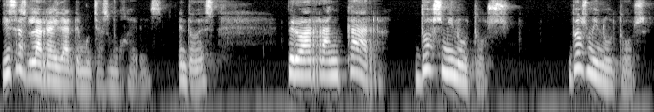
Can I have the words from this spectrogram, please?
Y esa es la realidad de muchas mujeres. Entonces, pero arrancar dos minutos, dos minutos,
